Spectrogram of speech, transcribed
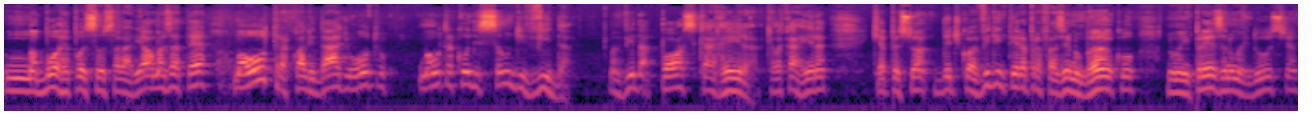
uma boa reposição salarial, mas até uma outra qualidade, um outro, uma outra condição de vida, uma vida pós-carreira, aquela carreira que a pessoa dedicou a vida inteira para fazer num banco, numa empresa, numa indústria,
